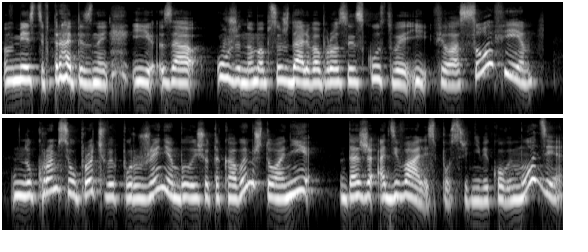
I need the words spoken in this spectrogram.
вместе в трапезной и за ужином обсуждали вопросы искусства и философии. Но, кроме всего прочего, их погружение было еще таковым, что они даже одевались по средневековой моде,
